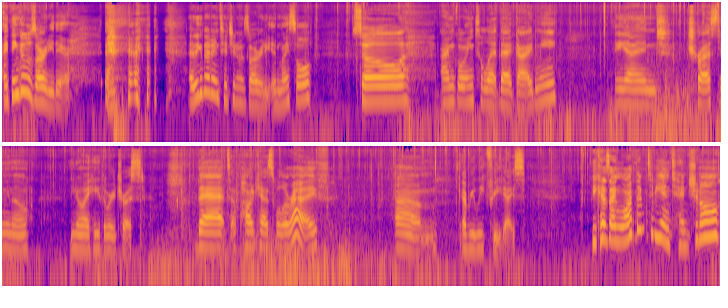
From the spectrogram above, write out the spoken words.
I think it was already there. I think that intention was already in my soul. So I'm going to let that guide me and trust, you know, you know I hate the word trust that a podcast will arrive um, every week for you guys. Because I want them to be intentional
